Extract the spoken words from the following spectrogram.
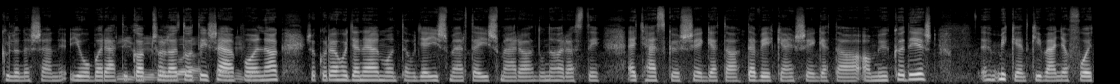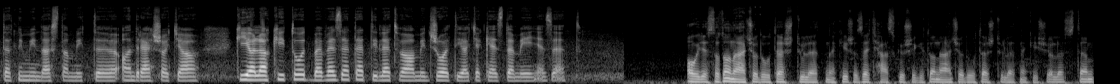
különösen jó baráti Tíz kapcsolatot is ápolnak, igen. és akkor ahogyan elmondta, ugye ismerte is már a Dunaharaszti egyházközséget, a tevékenységet, a, a működést. Miként kívánja folytatni mindazt, amit András atya kialakított, bevezetett, illetve amit Zsolti atya kezdeményezett? ahogy ezt a tanácsadó testületnek is, az egyházközségi tanácsadó testületnek is jeleztem,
